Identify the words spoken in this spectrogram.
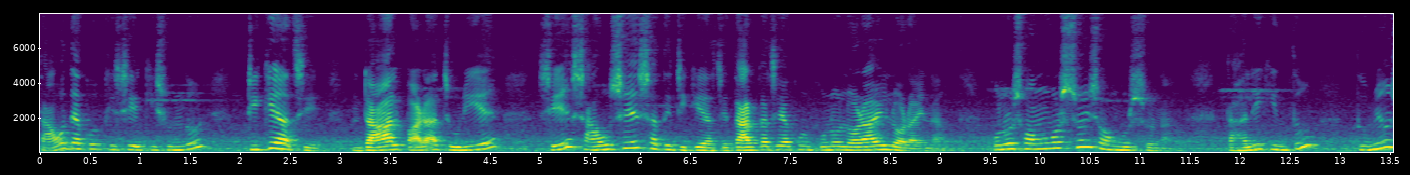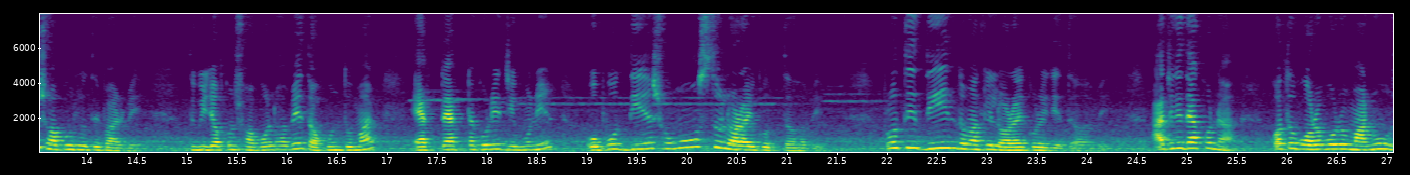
তাও দেখো কি সে কি সুন্দর টিকে আছে। ডাল পাড়া চড়িয়ে সে সাহসের সাথে টিকে আছে। তার কাছে এখন কোনো লড়াই লড়াই না, কোনো সংঘর্ষই সংঘর্ষ না। তাহলে কিন্তু তুমিও সফল হতে পারবে। তুমি যখন সফল হবে, তখন তোমার একটা একটা করে জীবনের ওপর দিয়ে সমস্ত লড়াই করতে হবে। প্রতিদিন তোমাকে লড়াই করে যেতে হবে। আজকে দেখো না, কত বড় বড় মানুষ,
